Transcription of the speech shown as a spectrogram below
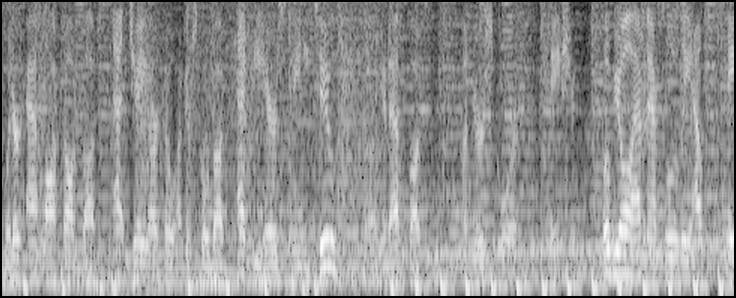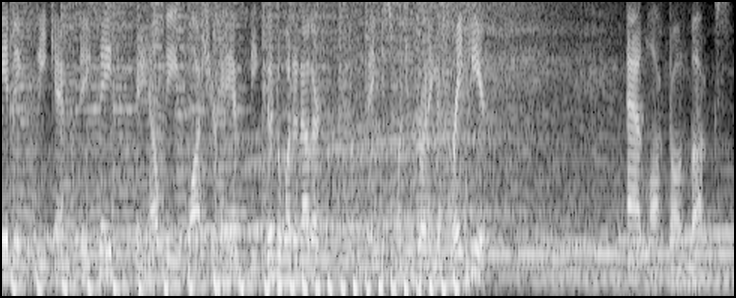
Twitter at Locked On Bucs, at JYarcho underscore Bucs, at DHarrison82, and at Bucs underscore Nation. Hope you all have an absolutely outstanding weekend. Stay safe, stay healthy, wash your hands, be good to one another. Thank you so much for joining us right here at Locked On Bucs.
